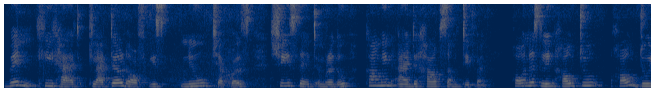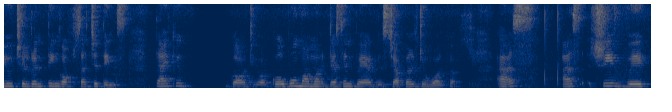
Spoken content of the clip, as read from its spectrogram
When he had clattered off his new chappals, she said, Mridu, come in and have some tiffin. Honestly, how to how do you children think of such things? Thank you, God, your Gobu Mama doesn't wear this chappal to work. As as she wake,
